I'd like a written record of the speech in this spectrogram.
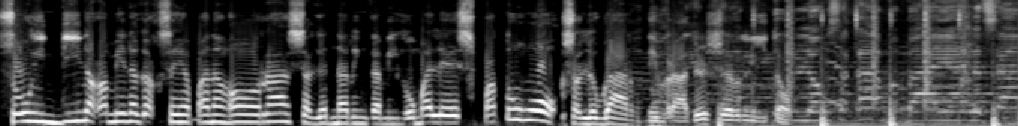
So, hindi na kami nagaksaya pa ng oras. Agad na rin kaming umalis patungo sa lugar ni Brother Shirlito. Tulong sa kababayan at sa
